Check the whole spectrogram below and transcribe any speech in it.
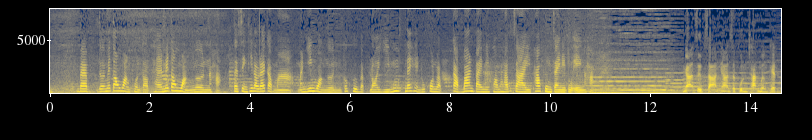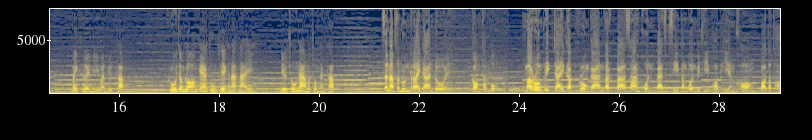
แบบโดยไม่ต้องหวังผลตอบแทนไม่ต้องหวังเงินนะคะแต่สิ่งที่เราได้กลับมา มันยิ่งกว่าเงิน ก็คือแบบรอยยิ้ม ได้เห็นทุกคนแบบกลับบ้านไปมีความประทับใจ ภาคภูมิใจในตัวเองอะค่ะ งานสืบสารงานสกุลช่างเมืองเพชร ไม่เคยมีวันหยุดครับ ครูจำลองแกทุ่มเทขนาดไหน เดี๋ยวช่วงหน้ามาชมกันครับ สนับสนุนรายการโดยกองทัพบบก มาร่วมพลิกใจกับโครงการรักป่าสร้างคน 84 ตำบลวิถีพอเพียงของปตท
